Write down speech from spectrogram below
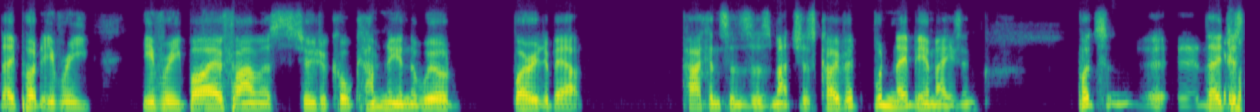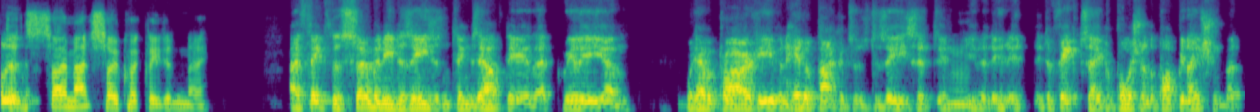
they put every every biopharmaceutical company in the world worried about Parkinson's as much as COVID? Wouldn't that be amazing? Puts uh, uh, they just well, did so much so quickly, didn't they? I think there's so many diseases and things out there that really um, would have a priority even ahead of Parkinson's disease. It it, Mm. you know, it, it, it affects a proportion of the population, but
